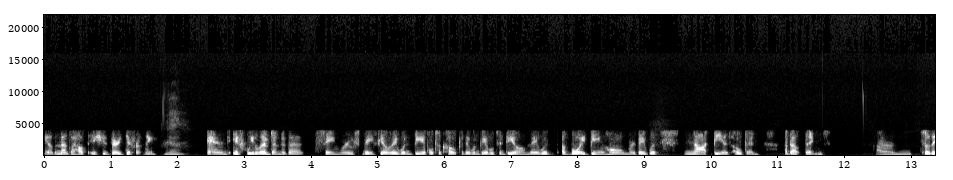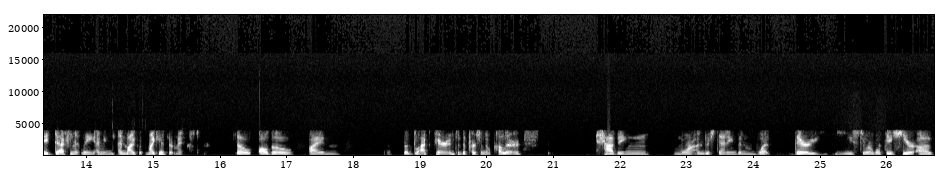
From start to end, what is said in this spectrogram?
you know the mental health issues very differently. Yeah. And if we lived under the same roof, they feel they wouldn't be able to cope or they wouldn't be able to deal and they would avoid being home or they would not be as open about things. Um, so they definitely, I mean, and my, my kids are mixed. So although I'm the black parent, the person of color, having more understanding than what they're used to or what they hear of,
